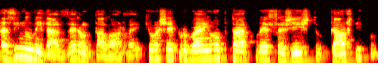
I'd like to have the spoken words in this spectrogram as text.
as inutilidades eram de tal ordem que eu achei por bem optar por esse registro cáustico,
